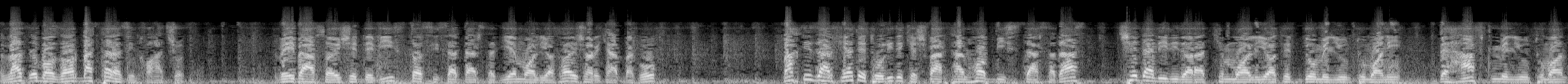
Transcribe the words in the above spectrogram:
وضع بازار بدتر از این خواهد شد. وی به افزایش 200 تا 300 درصدی مالیات ها اشاره کرد و گفت وقتی ظرفیت تولید کشور تنها 20 درصد است چه دلیلی دارد که مالیات دو میلیون تومانی به 7 میلیون تومان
